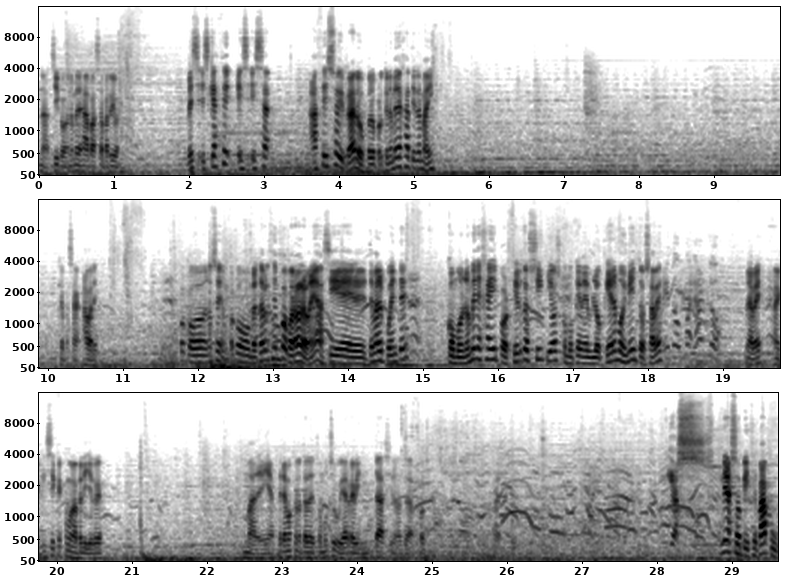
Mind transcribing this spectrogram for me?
No, chicos, no me deja pasar para arriba ¿Ves? Es que hace es, esa Hace eso ahí raro, pero ¿por qué no me deja tirarme ahí? ¿Qué pasa? Ah, vale poco, no sé, un poco Me parece un poco raro, ¿eh? Así el tema del puente Como no me deja ir por ciertos sitios Como que me bloquea el movimiento, ¿sabes? Mira, ve, aquí sí que es como la peli, yo creo Madre mía, esperemos que no tarde esto mucho Voy a reventar si no te das foto Vale. Dios, mira Sopice, papu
